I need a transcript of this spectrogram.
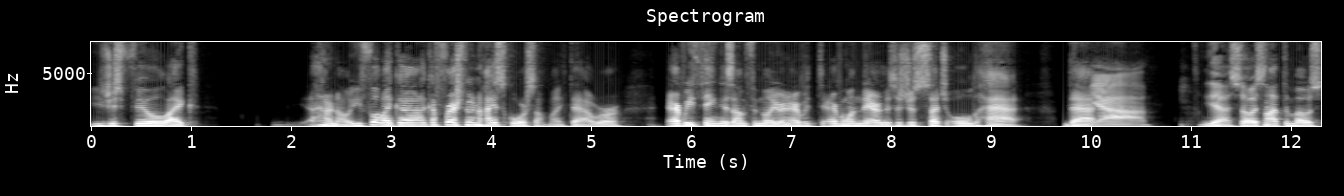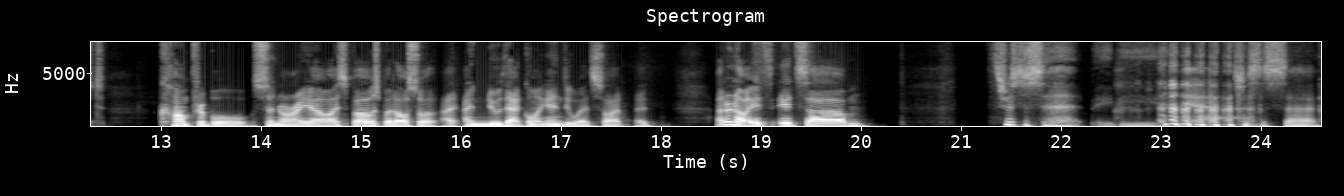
you just feel like I don't know. You feel like a like a freshman in high school or something like that, where everything is unfamiliar and every everyone there. This is just such old hat that yeah. yeah. So it's not the most comfortable scenario, I suppose, but also I, I knew that going into it. So I, I I don't know. It's it's um it's just a set, baby. Yeah. it's just a set.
